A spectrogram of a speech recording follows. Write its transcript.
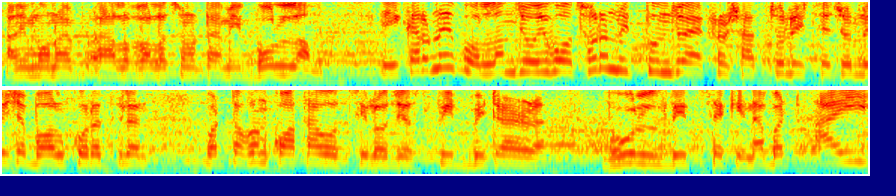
আমি মনে হয় আলাপ আলোচনাটা আমি বললাম। এই কারণেই বললাম যে ওই বছরে মৃত্যুঞ্জয় একশো সাতচল্লিশ, ছেচল্লিশে বল করেছিলেন। বাট তখন কথা হচ্ছিল যে স্পিড মিটার ভুল দিচ্ছে কিনা। But I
